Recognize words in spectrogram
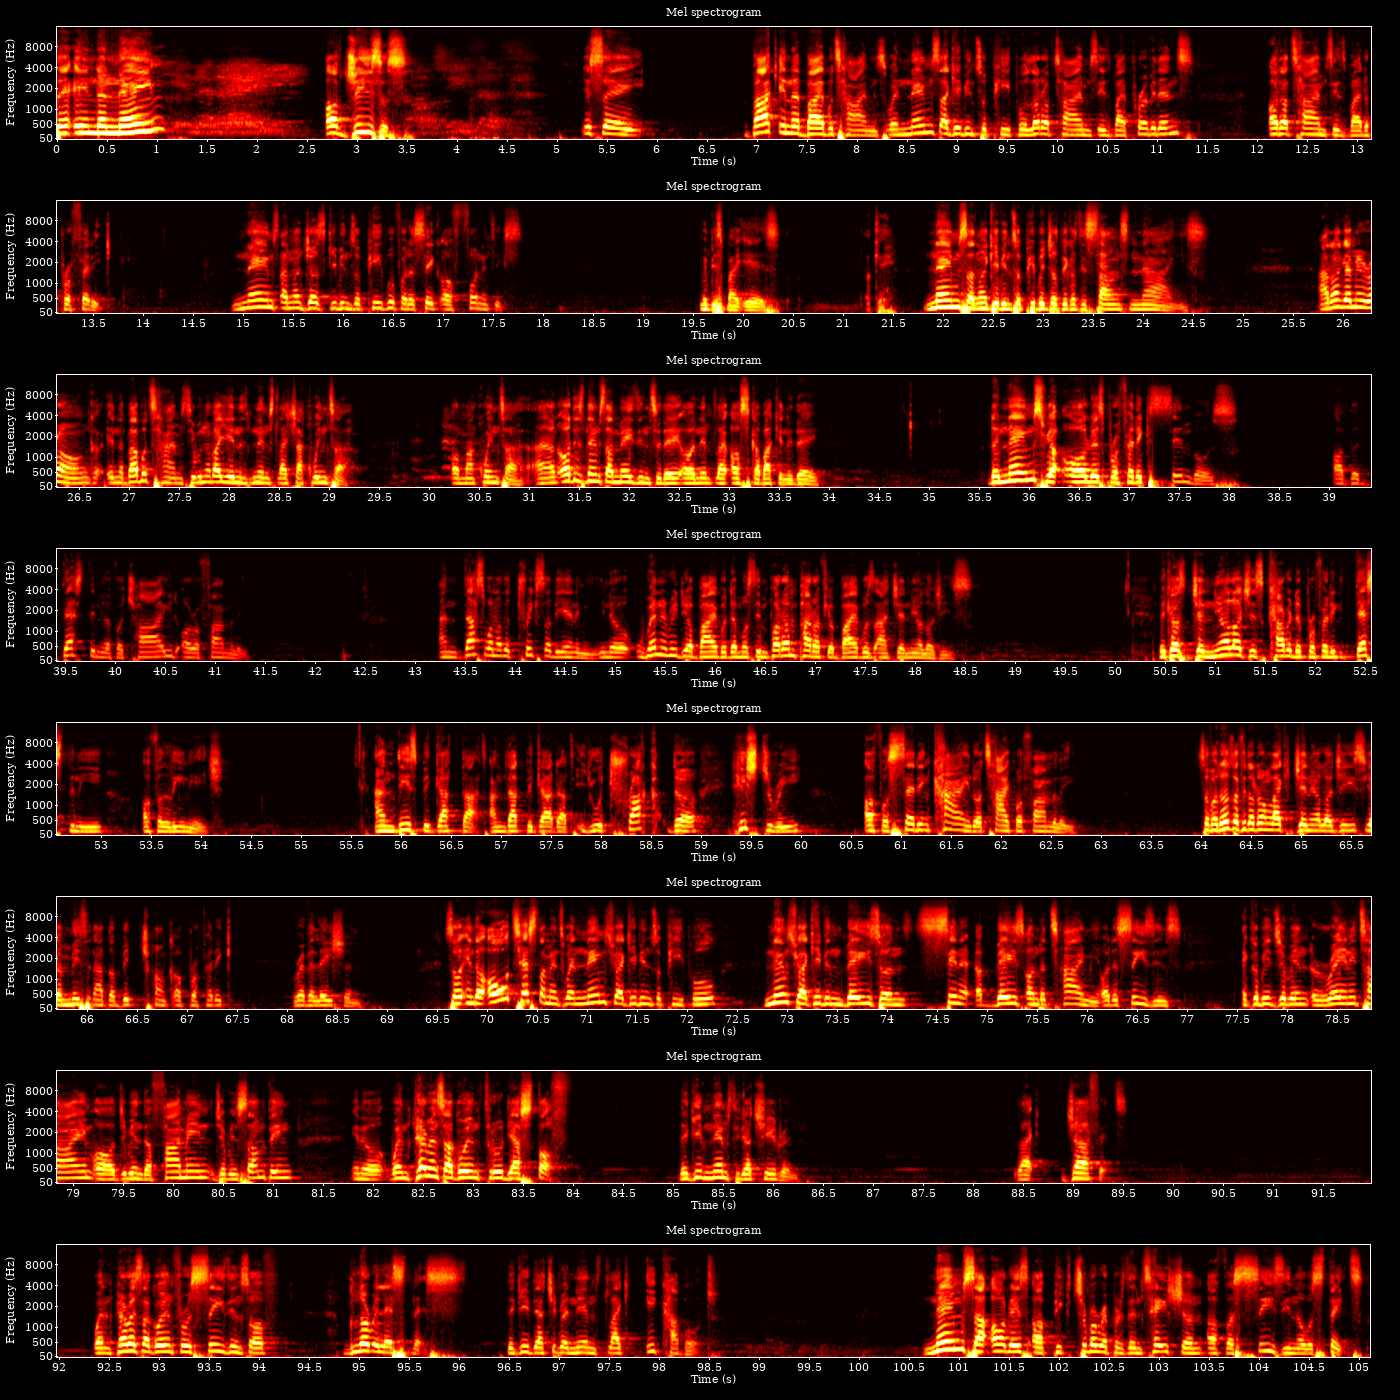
Say, in the name, of Jesus. You say, back in the Bible times, when names are given to people, a lot of times it's by providence, other times it's by the prophetic. Names are not just given to people for the sake of phonetics. Maybe it's my ears. Okay. Names are not given to people just because it sounds nice. And don't get me wrong, in the Bible times, you will never hear names like Shaquinta or Maquinta. And all these names are amazing today, or names like Oscar back in the day. The names were always prophetic symbols of the destiny of a child or a family. And that's one of the tricks of the enemy. You know, when you read your Bible, the most important part of your Bibles are genealogies. Because genealogies carry the prophetic destiny of a lineage. And this begat that, and that begat that. You track the history of a certain kind or type of family. So, for those of you that don't like genealogies, you're missing out a big chunk of prophetic revelation. So, in the Old Testament, when names were given to people, names were given based on uh, based on the timing or the seasons. It could be during rainy time or during the famine, during something. You know, when parents are going through their stuff, they give names to their children. Like Jabez, when parents are going through seasons of glorylessness, they give their children names like Ichabod. Names are always a pictorial representation of a season or a state.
